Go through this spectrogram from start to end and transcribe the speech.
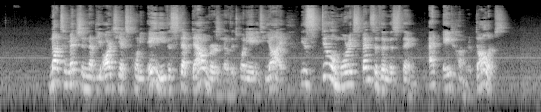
Not to mention that the RTX 2080, the step down version of the 2080 Ti, is still more expensive than this thing, at $800.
